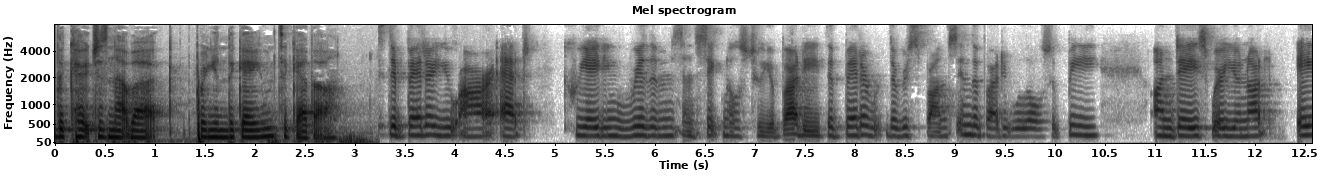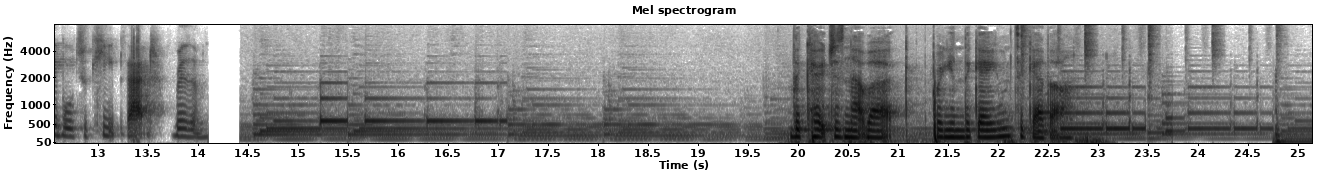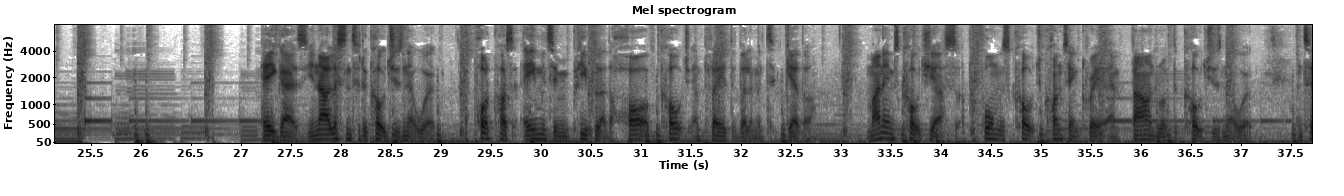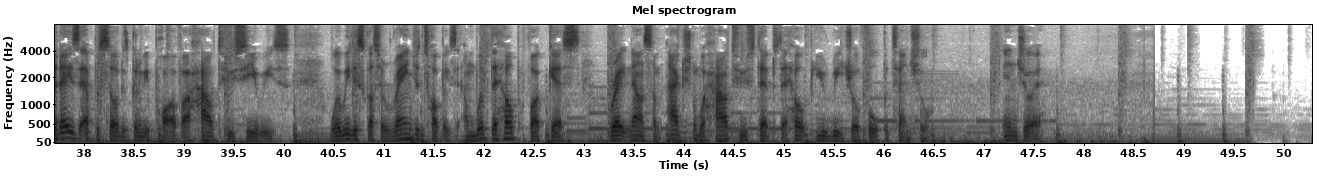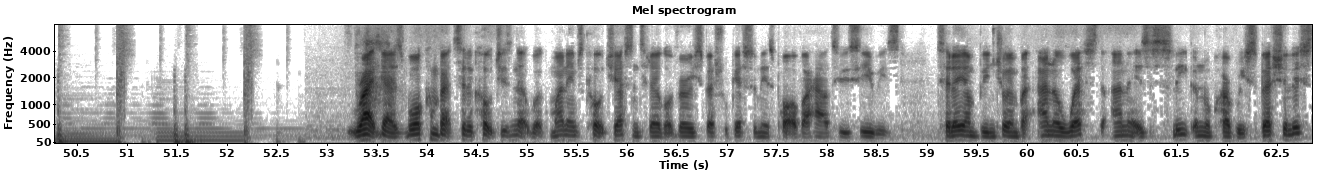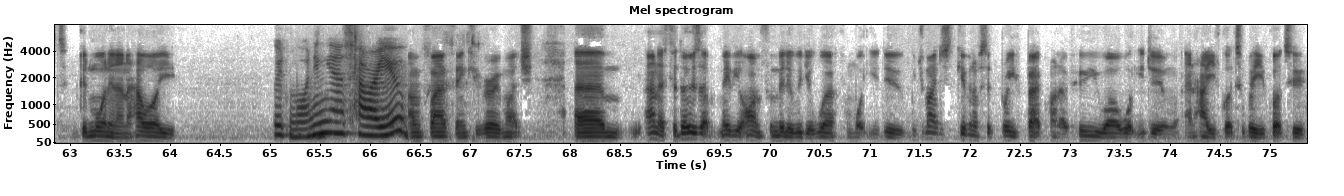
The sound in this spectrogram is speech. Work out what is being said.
The Coaches Network, bringing the game together. The better you are at creating rhythms and signals to your body, the better the response in the body will also be on days where you're not able to keep that rhythm. The Coaches Network, bringing the game together. Hey guys, you're now listening to the Coaches Network, a podcast aiming to bring people at the heart of coach and player development together. My name's Coach Yas, a performance coach, content creator, and founder of the Coaches Network. And today's episode is going to be part of our how to series, where we discuss a range of topics and, with the help of our guests, break down some actionable how to steps to help you reach your full potential. Enjoy. Right, guys, welcome back to the Coaches Network. My name's Coach Yas, and today I've got a very special guest with me as part of our How To series. Today I'm being joined by Anna West. Anna is a sleep and recovery specialist. Good morning, Anna. How are you? Good morning, yes. How are you? I'm fine, thank you very much. Um, Anna, for those that maybe aren't familiar with your work and what you do, would you mind just giving us a brief background of who you are, what you do, and how you've got to where you've got to?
